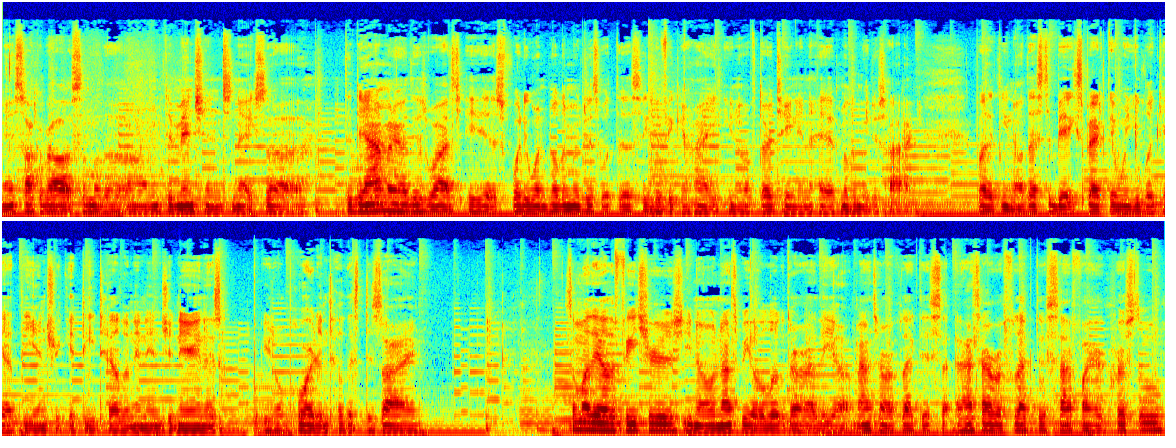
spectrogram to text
let's talk about some of the um, dimensions next. Uh, the diameter of this watch is 41 millimeters with a significant height, you know, of 13 and a half millimeters high. But you know that's to be expected when you look at the intricate detail and engineering that's you know poured into this design. Some of the other features, you know, not to be overlooked are the um, anti-reflective anti-reflective sapphire crystals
